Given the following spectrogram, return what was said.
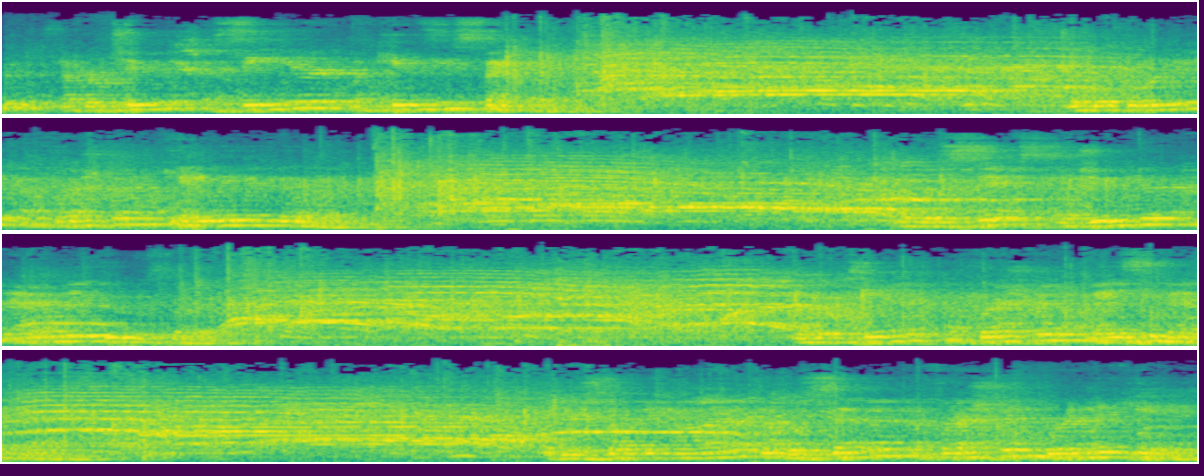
Number two, a senior, Mackenzie Spector. Number three, a freshman, Kaylee McMillan. Number six, a junior, Natalie Gugelsberg. Number 10, a freshman, Macy Metcalf. And your starting lineup, number seven, a freshman, Brendan King.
